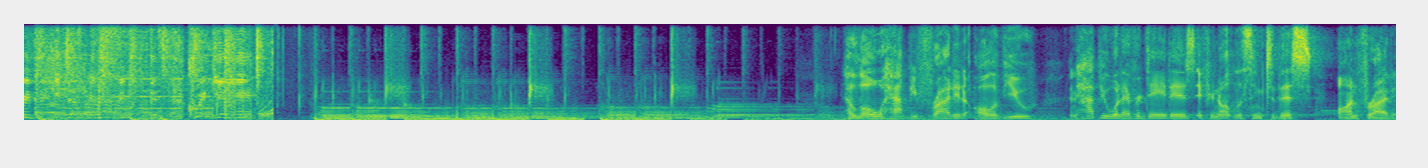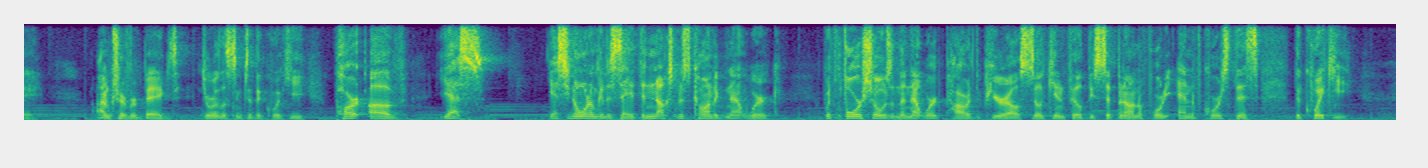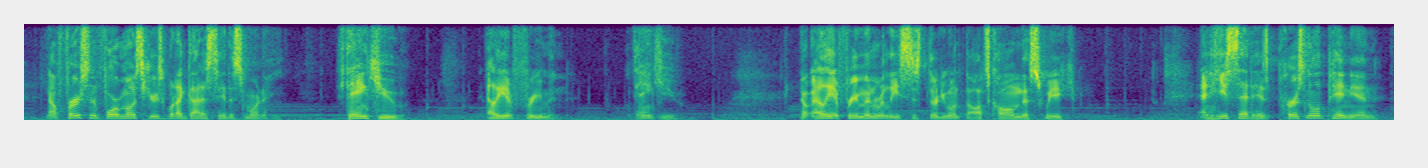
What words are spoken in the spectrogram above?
Be picky, just be happy with this quick, yeah. Hello, happy Friday to all of you, and happy whatever day it is if you're not listening to this on Friday. I'm Trevor Beggs. You're listening to The Quickie, part of, yes, yes, you know what I'm going to say, the Nucks Misconduct Network. With four shows on the network, Powered the Purell, Silky and Filthy, Sipping on a 40, and of course this, The Quickie. Now, first and foremost, here's what I got to say this morning. Thank you, Elliotte Friedman. Thank you. Now, Elliotte Friedman released his 31 Thoughts column this week, and he said his personal opinion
